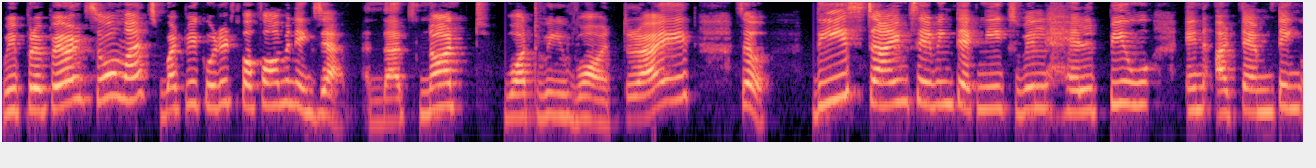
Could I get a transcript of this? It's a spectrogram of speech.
we prepared so much but we couldn't perform an exam and that's not what we want right so these time saving techniques will help you in attempting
